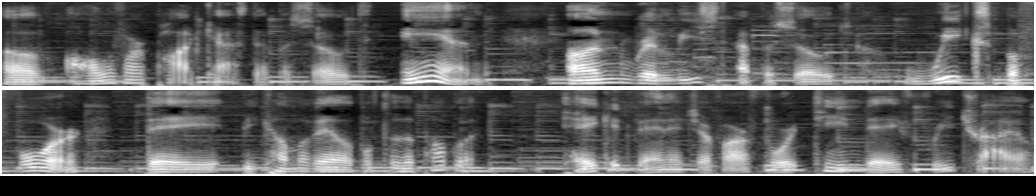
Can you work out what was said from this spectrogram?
of all of our podcast episodes and unreleased episodes weeks before they become available to the public. Take advantage of our 14 day free trial.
